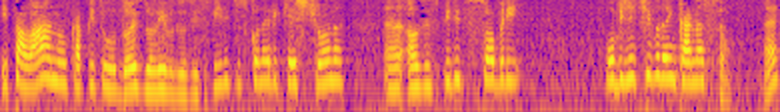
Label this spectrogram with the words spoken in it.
e está lá no capítulo 2 do Livro dos Espíritos, quando ele questiona uh, aos espíritos sobre o objetivo da encarnação. Né?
